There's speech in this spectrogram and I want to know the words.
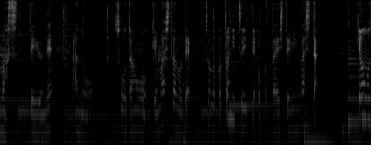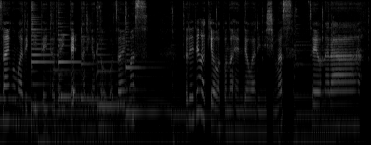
ますっていうねあの相談を受けましたのでそのことについてお答えしてみました。今日も最後まで聞いていただいてありがとうございます。それでは今日はこの辺で終わりにします。さようなら。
